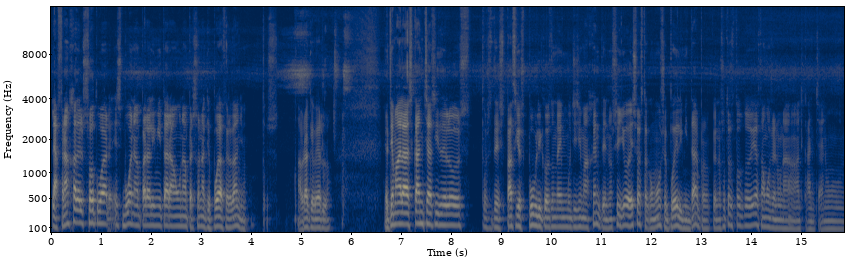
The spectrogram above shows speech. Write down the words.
¿la franja del software es buena para limitar a una persona que puede hacer daño? Pues habrá que verlo. El tema de las canchas y de los pues, de espacios públicos donde hay muchísima gente, no sé yo eso hasta cómo se puede limitar, porque nosotros todo el día estamos en una cancha, en un,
